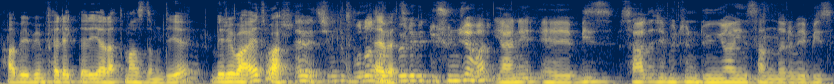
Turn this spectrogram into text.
Habibim felekleri yaratmazdım diye bir rivayet var. Evet şimdi buna da Evet. böyle bir düşünce var. Yani e, biz sadece bütün dünya insanları ve biz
